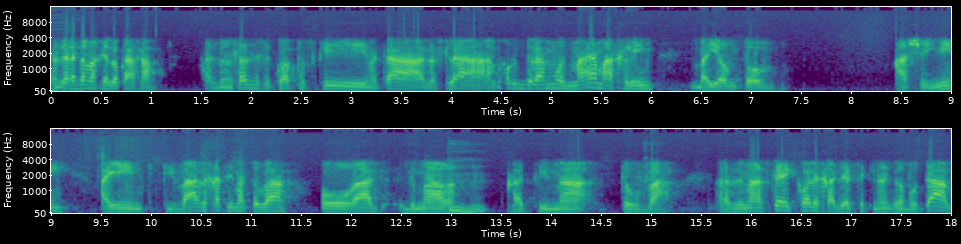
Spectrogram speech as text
אז איך אתה מאחל לו ככה? אז בנושא הזה נחלקו הפוסקים, אתה, זשלה, מחלוקת גדולה מאוד, מה הם מאחלים? ביום טוב השני, האם כתיבה וחתימה טובה, או רק גמר. חתימה טובה. אז למעשה כל אחד יעשה כנגד רבותיו,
